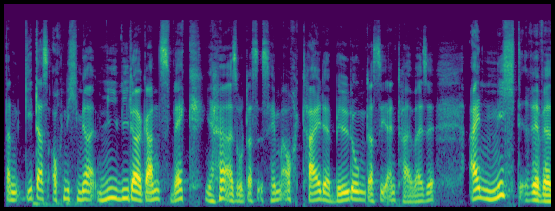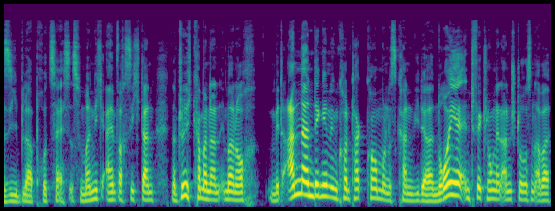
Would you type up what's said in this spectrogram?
dann geht das auch nicht mehr nie wieder ganz weg. Ja, also das ist eben auch Teil der Bildung, dass sie ein teilweise ein nicht reversibler Prozess ist und man nicht einfach sich dann, natürlich kann man dann immer noch mit anderen Dingen in Kontakt kommen und es kann wieder neue Entwicklungen anstoßen, aber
